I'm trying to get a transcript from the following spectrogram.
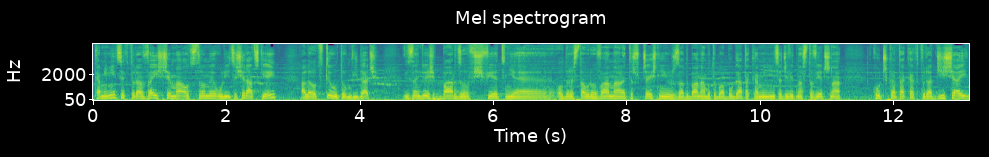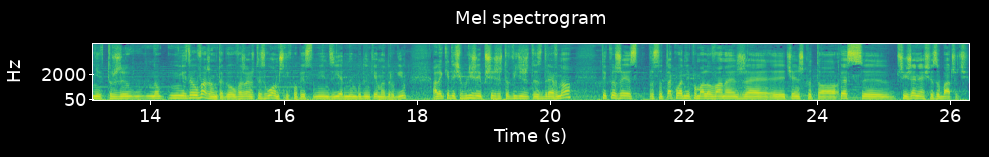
kamienicy, która wejście ma od strony ulicy Sierackiej, ale od tyłu to widać. Znajduje się bardzo świetnie odrestaurowana, ale też wcześniej już zadbana, bo to była bogata kamienica XIX-wieczna, kuczka taka, która dzisiaj niektórzy no, nie zauważą tego, uważają, że to jest łącznik po prostu między jednym budynkiem a drugim, ale kiedy się bliżej przyjrzysz, to widzisz, że to jest drewno, tylko że jest po prostu tak ładnie pomalowane, że ciężko to bez y, przyjrzenia się zobaczyć.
